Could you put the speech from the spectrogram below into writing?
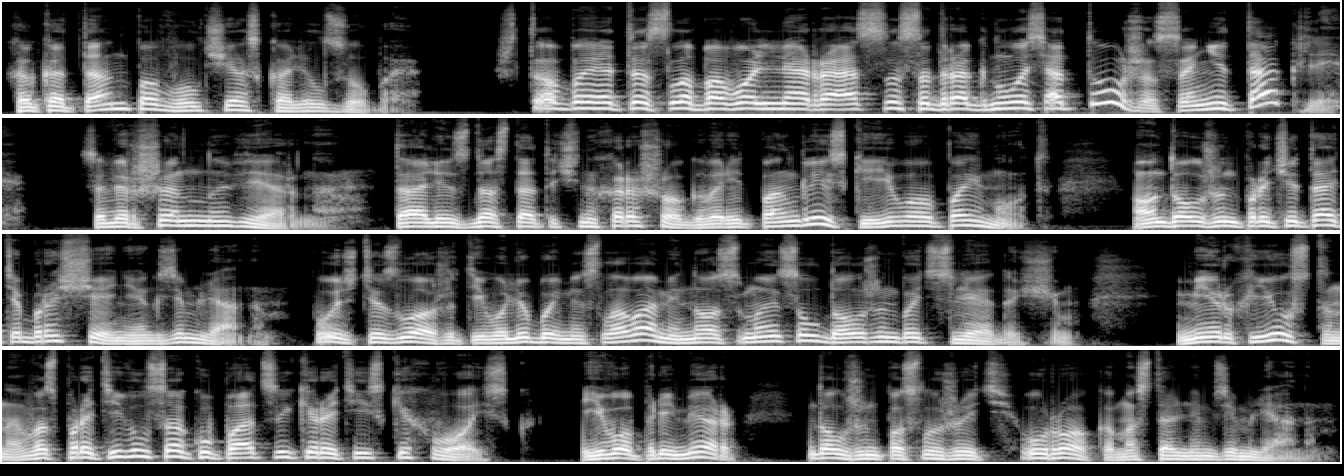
Хакатан поволчьи оскалил зубы. Чтобы эта слабовольная раса содрогнулась от ужаса, не так ли? Совершенно верно. Талис достаточно хорошо говорит по-английски, его поймут. Он должен прочитать обращение к землянам. Пусть изложит его любыми словами, но смысл должен быть следующим. Мир Хьюстона воспротивился оккупации кератийских войск. Его пример должен послужить уроком остальным землянам.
